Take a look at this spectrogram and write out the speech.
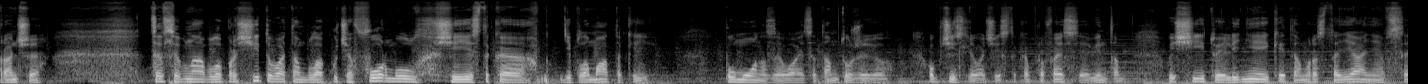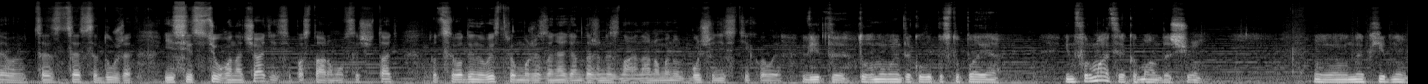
раніше це все треба було просчитувати, там була куча формул. Ще є така дипломат, такий ПУМО називається, там теж його обчислювач є така професія. Він там вищитує лінійки, там розстояння, все це, це все дуже. Якщо з цього почати, якщо по-старому все читати, то це один вистріл може зайняти, я навіть не знаю, на минут більше 10 хвилин. від того моменту, коли поступає інформація, команда, що е, необхідно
